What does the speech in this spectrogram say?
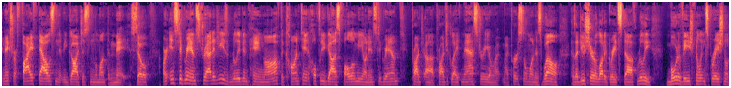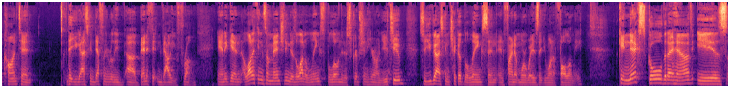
an extra 5,000 that we got just in the month of May. So our Instagram strategy has really been paying off. The content, hopefully you guys follow me on Instagram, Project, uh, Project Life Mastery, or my, my personal one as well, because I do share a lot of great stuff, really motivational, inspirational content that you guys can definitely really uh, benefit and value from. And again, a lot of things I'm mentioning, there's a lot of links below in the description here on YouTube. So you guys can check out the links and, and find out more ways that you want to follow me. Okay, next goal that I have is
